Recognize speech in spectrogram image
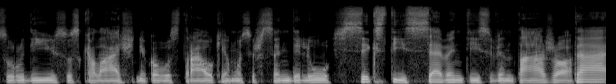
surūdyjusius kalašnikovus traukiamus iš sandėlių 60s, 70s vintažo. Ta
